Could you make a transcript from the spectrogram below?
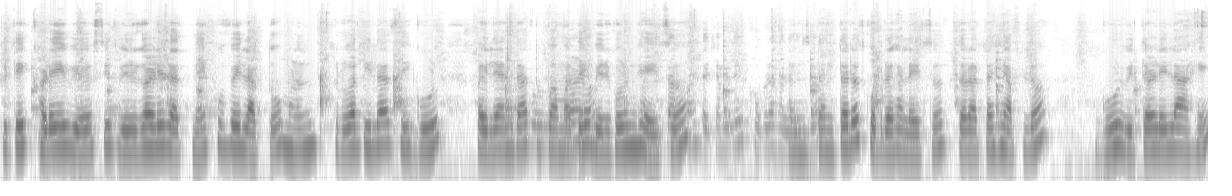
की ते खडे व्यवस्थित विरघळले जात नाही. खूप वेळ लागतो. म्हणून सुरुवातीलाच हे गूळ पहिल्यांदा तुपामध्ये विरघळून घ्यायचं. त्याच्यामध्ये खोबरं घालायचं नंतरच खोबरं घालायचं. तर आता हे आपलं गूळ वितळलेलं आहे.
